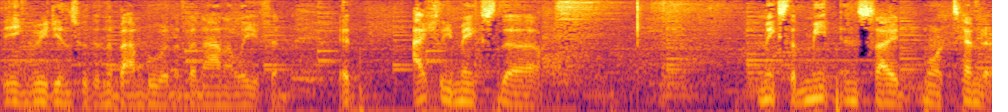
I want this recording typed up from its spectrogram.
the ingredients within the bamboo and the banana leaf, and it actually makes the makes the meat inside more tender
